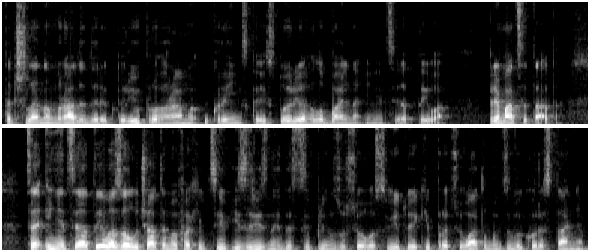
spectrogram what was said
та членом ради директорів програми Українська історія глобальна ініціатива. Пряма цитата. Ця ініціатива залучатиме фахівців із різних дисциплін з усього світу, які працюватимуть з використанням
